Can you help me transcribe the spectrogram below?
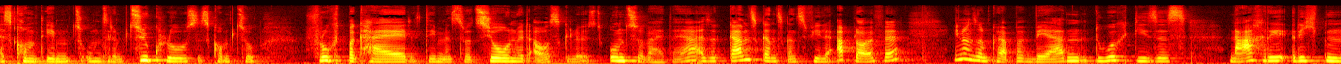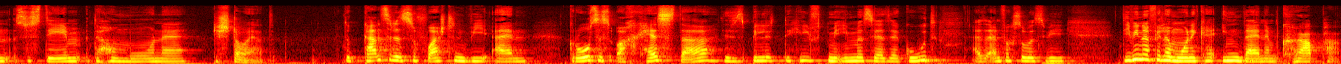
es kommt eben zu unserem Zyklus, es kommt zu Fruchtbarkeit, die Menstruation wird ausgelöst und so weiter. Ja? Also ganz, ganz, ganz viele Abläufe in unserem Körper werden durch dieses Nachrichtensystem der Hormone gesteuert. Du kannst dir das so vorstellen wie ein großes Orchester. Dieses Bild hilft mir immer sehr, sehr gut. Also einfach sowas wie die Wiener Philharmoniker in deinem Körper.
